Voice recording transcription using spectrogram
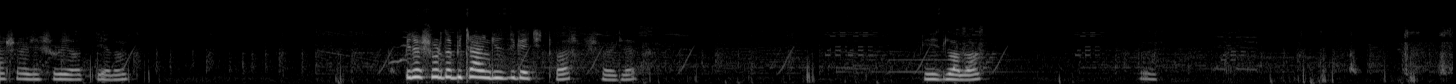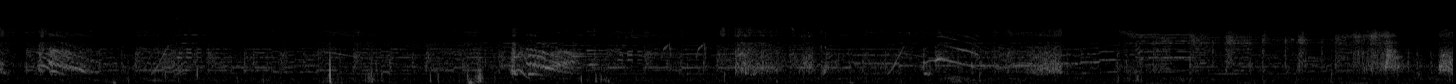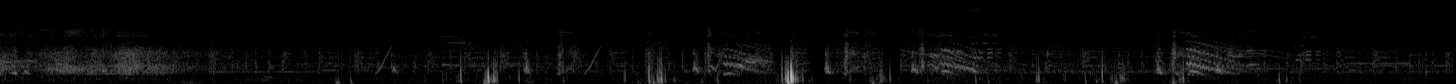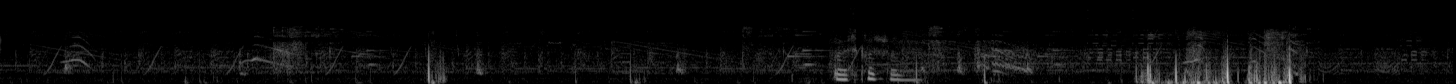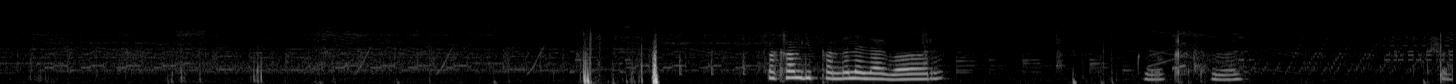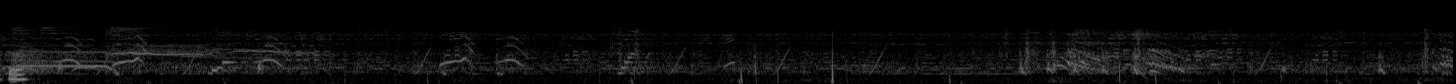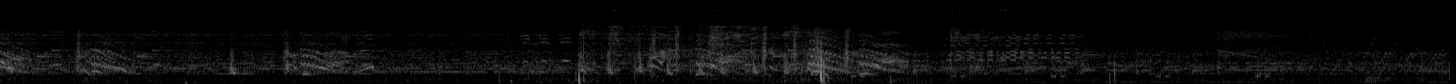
Ha, şöyle şuraya atlayalım. Bir de şurada bir tane gizli geçit var. Şöyle. Gizli alan. Evet. Burası kaç sonra? Bakalım dükkanda neler var. Yok tamam. Şurada.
